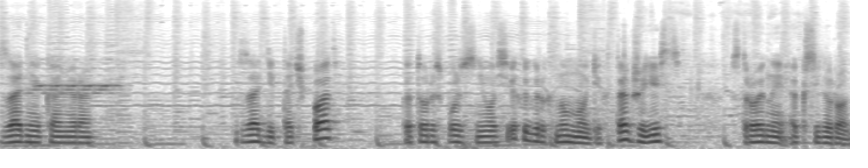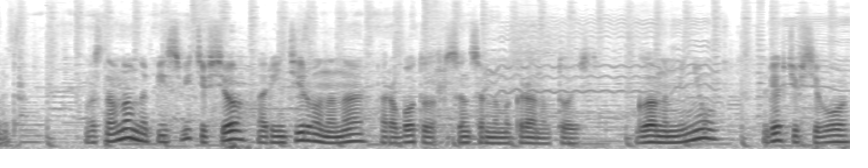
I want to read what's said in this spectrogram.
задняя камера, сзади тачпад который используется не во всех играх, но многих. Также есть встроенный акселерометр. В основном на PS Vita все ориентировано на работу с сенсорным экраном, то есть в главном меню легче всего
